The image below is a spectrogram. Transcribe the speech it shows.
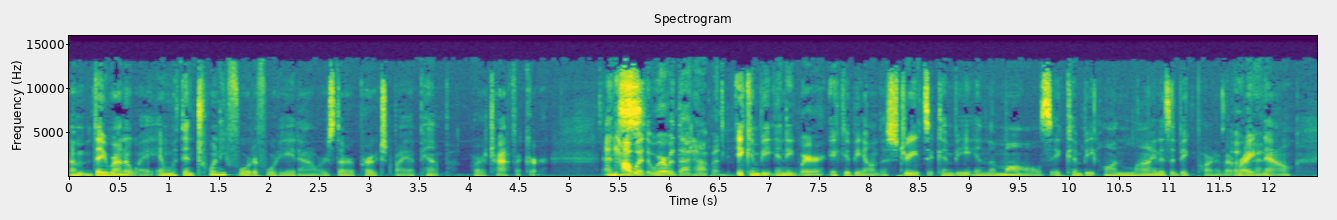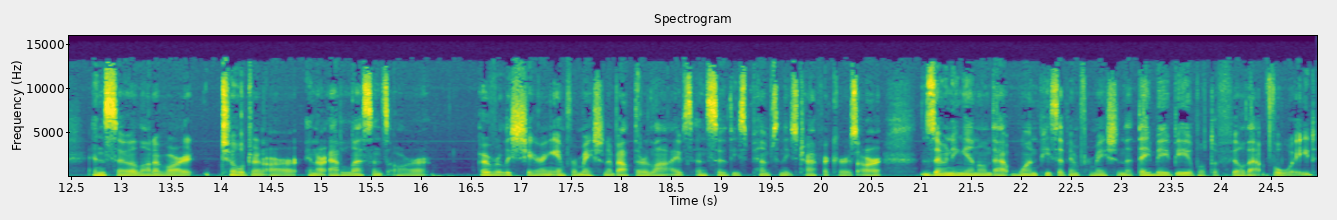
um, they run away. And within 24 to 48 hours, they're approached by a pimp or a trafficker. And how would, where would that happen? It can be anywhere. It could be on the streets. It can be in the malls. It can be online is a big part of it right now. And so a lot of our children are and our adolescents are overly sharing information about their lives. And so these pimps and these traffickers are zoning in on that one piece of information that they may be able to fill that void.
